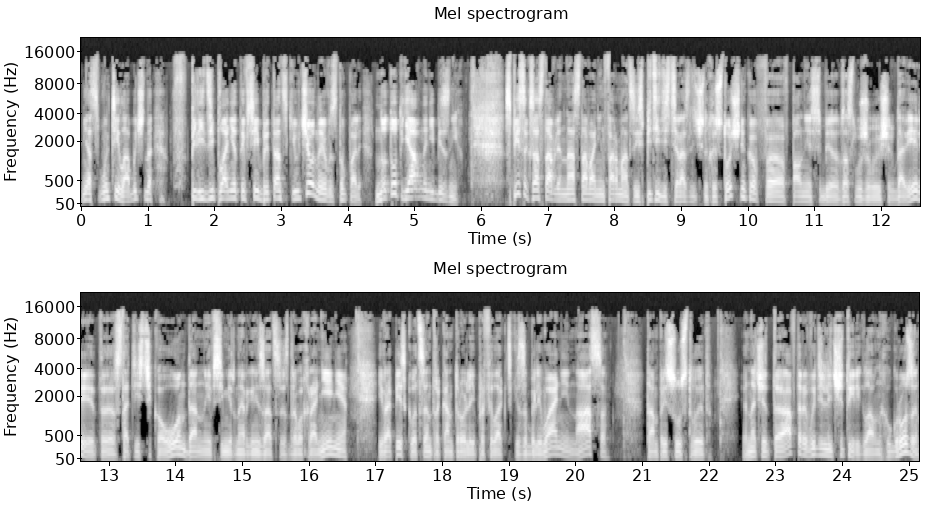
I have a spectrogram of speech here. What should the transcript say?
меня смутило. Обычно впереди планеты всей британские ученые выступали, но тут явно не без них. Список составлен на основании информации из 50 различных источников, э, вполне себе заслуживающих доверия. Это статистика ООН, данные Всемирной организации здравоохранения, Европейского центра контроля и профилактики заболеваний, НАСА, МАСа там присутствует. Значит, авторы выделили четыре главных угрозы.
